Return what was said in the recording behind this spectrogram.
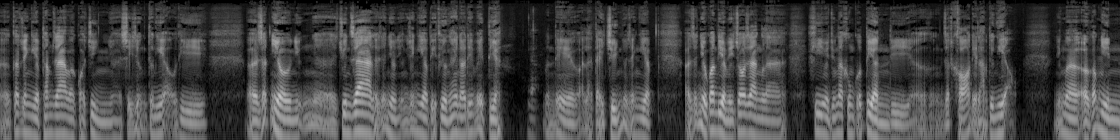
ờ, các doanh nghiệp tham gia vào quá trình ờ, xây dựng thương hiệu thì ờ, rất nhiều những chuyên gia rồi rất nhiều những doanh nghiệp thì thường hay nói đến về tiền dạ. vấn đề gọi là tài chính của doanh nghiệp. Rất nhiều quan điểm thì cho rằng là khi mà chúng ta không có tiền thì rất khó để làm thương hiệu. Nhưng mà ở góc nhìn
